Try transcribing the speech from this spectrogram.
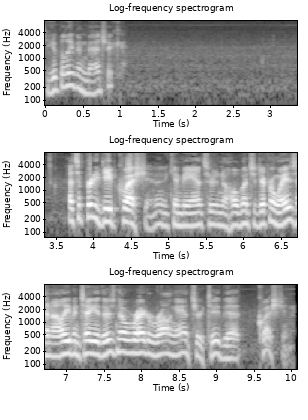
Do you believe in magic? That's a pretty deep question, and it can be answered in a whole bunch of different ways. And I'll even tell you there's no right or wrong answer to that question.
